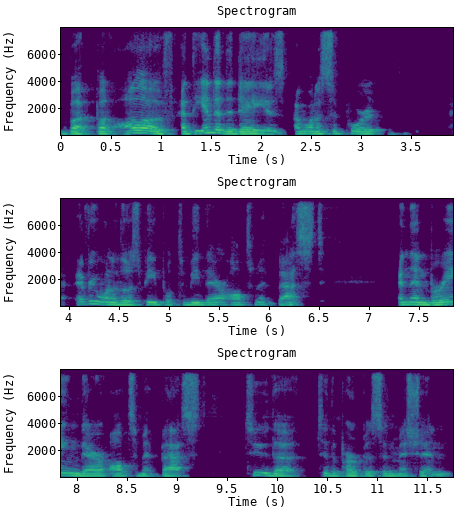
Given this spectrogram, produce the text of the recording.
But but all of at the end of the day is I want to support every one of those people to be their ultimate best and then bring their ultimate best to the to the purpose and mission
